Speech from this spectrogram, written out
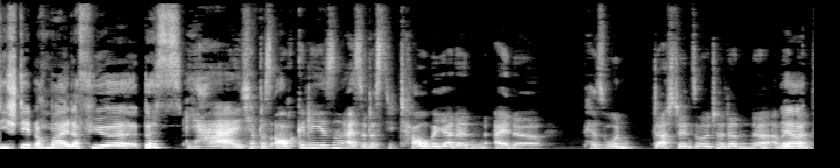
die steht noch mal dafür, dass Ja, ich habe das auch gelesen, also dass die Taube ja dann eine Person darstellen sollte dann, ne, am Ja. Ende.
